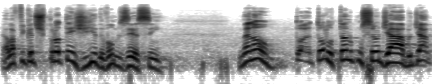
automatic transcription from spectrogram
ela fica desprotegida, vamos dizer assim. Não é não? Estou lutando com o seu diabo. diabo.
